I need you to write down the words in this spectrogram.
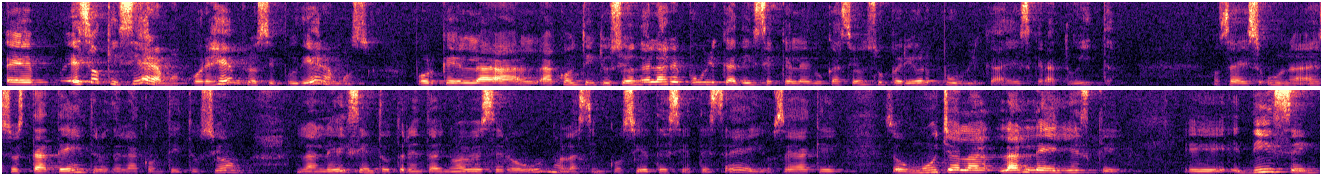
Eso quisiéramos, por ejemplo, si pudiéramos, porque la, la Constitución de la República dice que la educación superior pública es gratuita. O sea, es una, eso está dentro de la Constitución, la ley 13901, la 5776, o sea que son muchas las leyes que eh, dicen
